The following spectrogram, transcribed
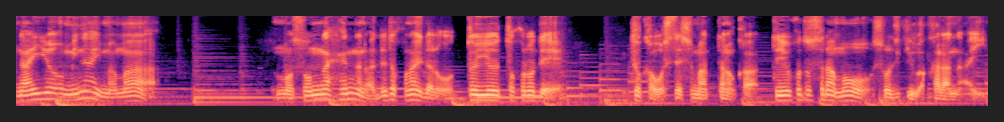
内容を見ないままもうそんな変なのは出てこないだろうというところで許可をしてしまったのかっていうことすらも正直わからない。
